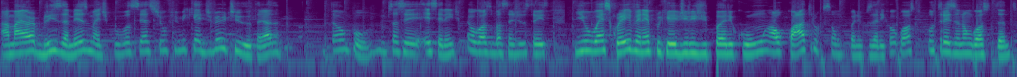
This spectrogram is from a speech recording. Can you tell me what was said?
a maior brisa mesmo é, tipo, você assistir um filme que é divertido, tá ligado? Então, pô, não precisa ser excelente. Eu gosto bastante dos três. E o Wes Craven, né? Porque ele dirige Pânico 1 ao 4, que são pânicos ali que eu gosto. O 3 eu não gosto tanto.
